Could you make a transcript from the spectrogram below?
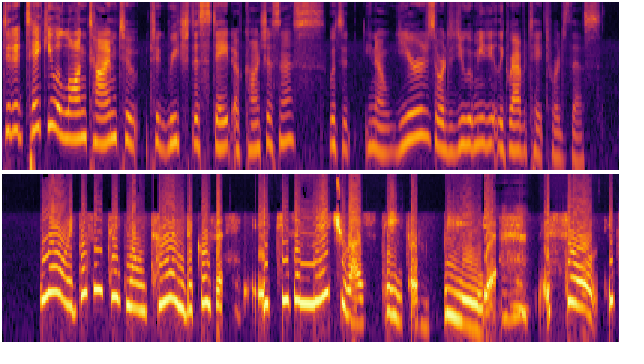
did it take you a long time to, to reach this state of consciousness? Was it, you know, years, or did you immediately gravitate towards this? No, it doesn't take long time because uh, it is a natural state of being. Mm-hmm. So it's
